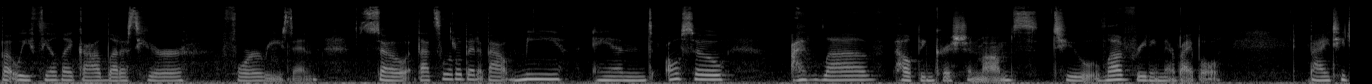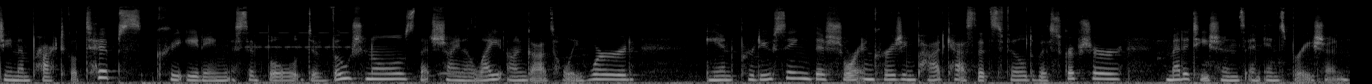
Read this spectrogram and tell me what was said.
but we feel like God led us here for a reason. So that's a little bit about me. And also, I love helping Christian moms to love reading their Bible by teaching them practical tips, creating simple devotionals that shine a light on God's holy word, and producing this short, encouraging podcast that's filled with scripture, meditations, and inspiration.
